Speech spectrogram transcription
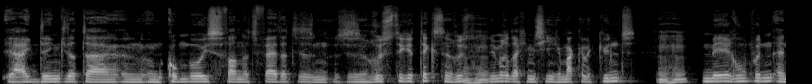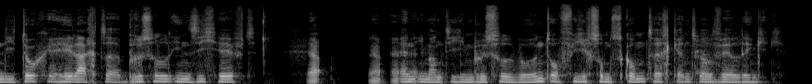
ja, ik denk dat dat een, een, combo is van het feit dat het is een, het is een rustige tekst, een rustig mm -hmm. nummer dat je misschien gemakkelijk kunt mm -hmm. meeroepen en die toch heel hard Brussel in zich heeft. Ja. Ja, ja, en ja. iemand die in Brussel woont of hier soms komt, herkent wel veel, denk ik.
